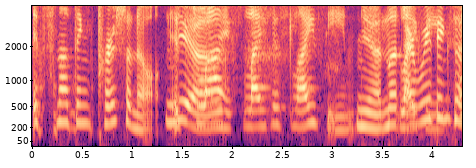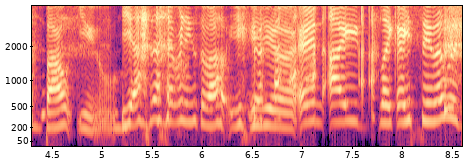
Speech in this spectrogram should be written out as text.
It's nothing personal. It's Yeah. life. Life is lifing. Yeah, not Lifing. everything's about you. Yeah, not everything's about you. yeah and i like i say that with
